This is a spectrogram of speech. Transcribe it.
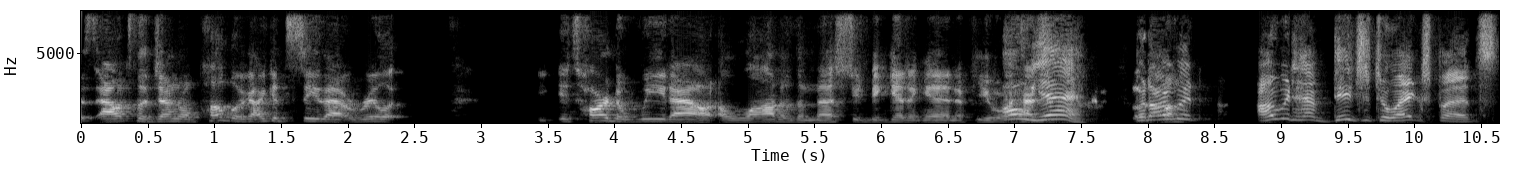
Just out to the general public, I could see that real it's hard to weed out a lot of the mess you'd be getting in if you were. Oh yeah, but I would I would have digital experts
